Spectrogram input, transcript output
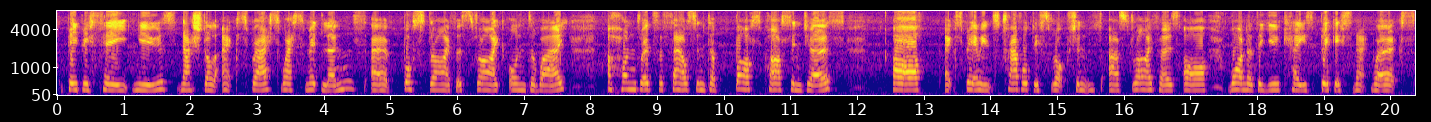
BBC News, National Express, West Midlands, uh, bus driver strike underway. Hundreds of thousands of bus passengers are experience travel disruptions as drivers are one of the UK's biggest networks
